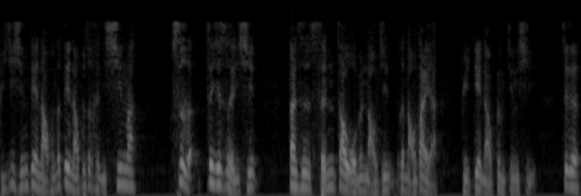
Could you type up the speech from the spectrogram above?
笔记型电脑，很多电脑不是很新吗？是的，这些是很新，但是神造我们脑筋这个脑袋呀，比电脑更精细。这个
